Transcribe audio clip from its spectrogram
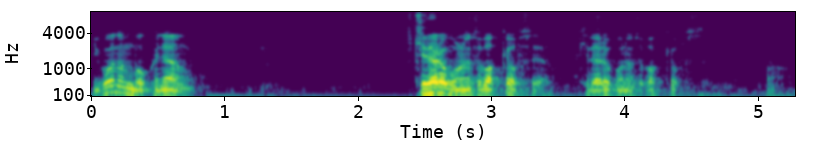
이거는 뭐 그냥 기다려보는 수밖에 없어요. 기다려보는 수밖에 없어. 어.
